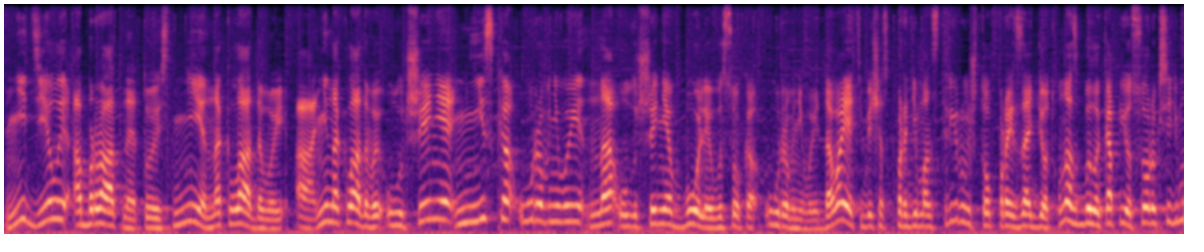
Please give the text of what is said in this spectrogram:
Не делай обратное, то есть не накладывай, а не накладывай улучшения низкоуровневые на улучшения более высокоуровневые. Давай я тебе сейчас продемонстрирую, что произойдет. У нас было копье 47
